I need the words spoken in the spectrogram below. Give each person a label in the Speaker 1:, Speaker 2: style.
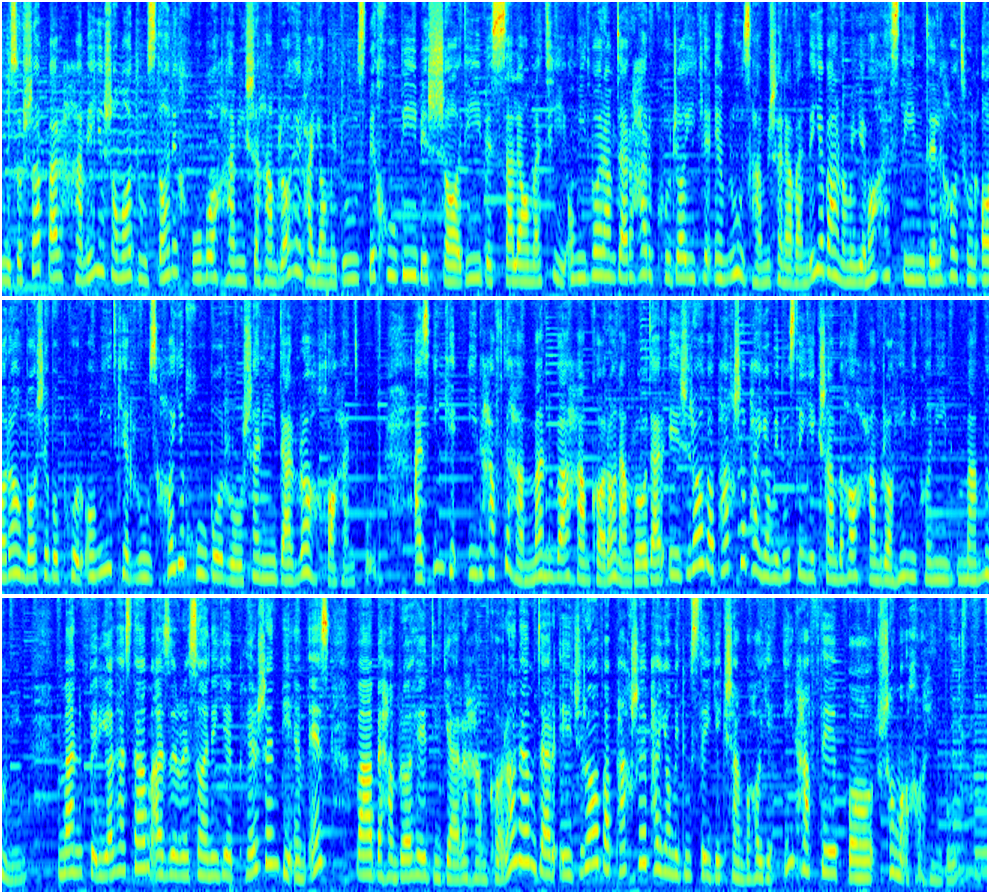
Speaker 1: روز و شب بر همه شما دوستان خوب و همیشه همراه پیام دوست به خوبی به شادی به سلامتی. امیدوارم در هر کجایی که امروز هم شنونده برنامه ما هستین دلهاتون آرام باشه و پر امید که روزهای خوب و روشنی در راه خواهند بود. از اینکه این هفته هم من و همکارانم رو در اجرا و پخش پیام دوست یک شنبه ها همراهی می‌کنین ممنونیم. من فریال هستم از رسانه Persian BMS و به همراه دیگر همکارانم در اجرا و پخش پیام دوست یک شنبه های این هفته با شما خواهیم بود.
